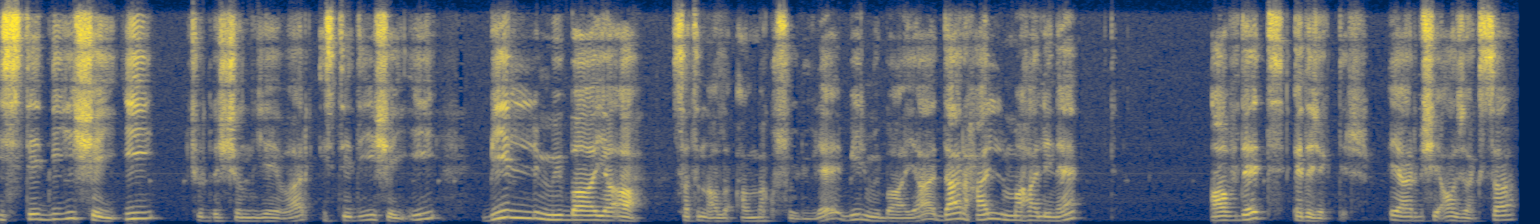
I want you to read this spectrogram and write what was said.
istediği şeyi şurada şın y var. istediği şeyi bil mübayaa satın al- almak usulüyle bil mübaya derhal mahaline avdet edecektir. Eğer bir şey alacaksa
